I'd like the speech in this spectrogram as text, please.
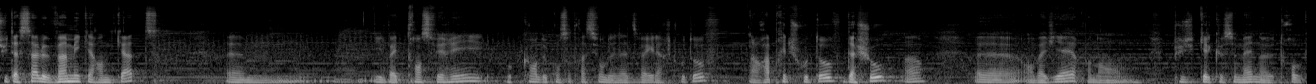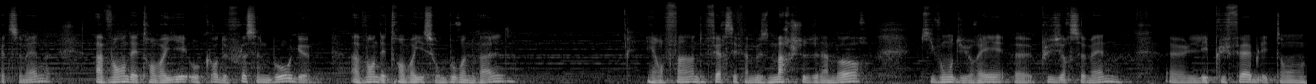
Suite à ça, le 20 mai 44, euh, il va être transféré au camp de concentration de Natzweiler-Struthof. Alors après Struthof, Dachau, hein, euh, en Bavière, pendant plus, quelques semaines, euh, trois ou quatre semaines, avant d'être envoyé au camp de Flossenburg, avant d'être envoyé sur Buchenwald. Et enfin de faire ces fameuses marches de la mort qui vont durer euh, plusieurs semaines, euh, les plus faibles étant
